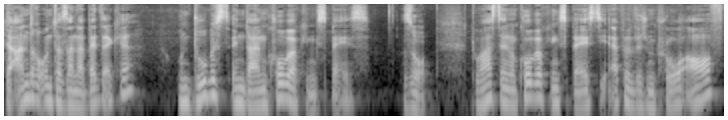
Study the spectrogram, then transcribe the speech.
der andere unter seiner Bettdecke und du bist in deinem Coworking Space. So, du hast in deinem Coworking Space die Apple Vision Pro auf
